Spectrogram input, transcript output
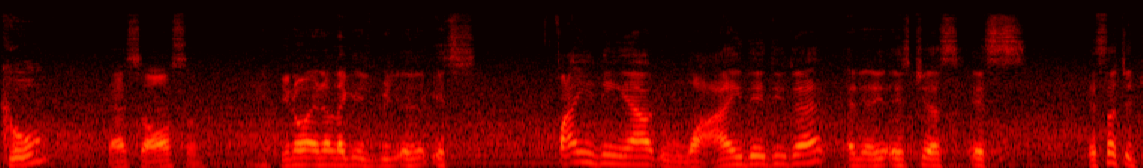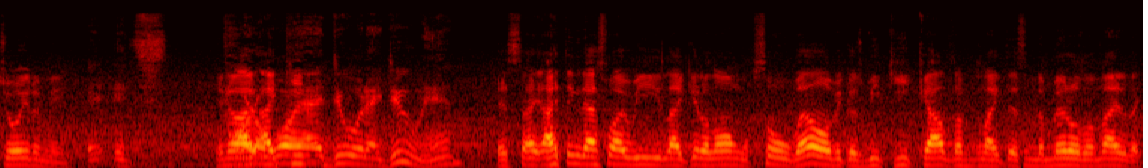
cool? That's awesome. You know, and like it, it's finding out why they do that, and it's just it's it's such a joy to me. It's You know, I- I keep- I do what I do, man. It's like I think that's why we like get along so well because we geek out something like this in the middle of the night. Like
